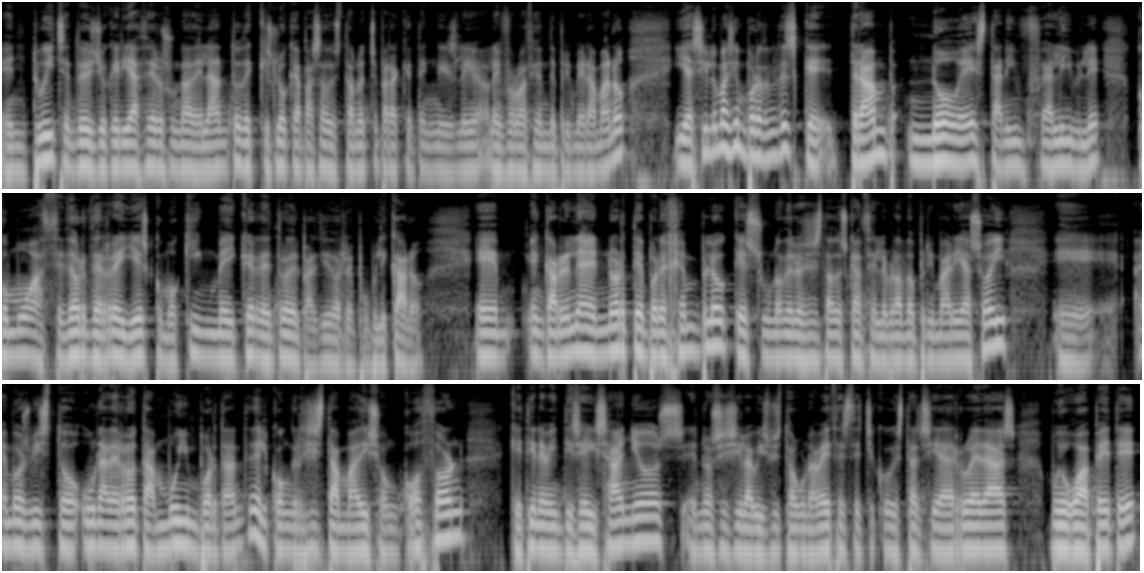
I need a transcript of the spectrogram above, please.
en Twitch, entonces yo quería haceros un adelanto de qué es lo que ha pasado esta noche para que tengáis la, información de primera mano. Y así lo más importante es que Trump no es tan infalible como hacedor de reyes, como kingmaker dentro del Partido Republicano. Eh, en Carolina del Norte, por ejemplo, que es uno de los estados que han celebrado primarias hoy. Eh, hemos visto una derrota muy importante del congresista Madison Cawthorn, que tiene 26 años. Eh, no sé si lo habéis visto alguna vez, este chico que está en silla de ruedas, muy guapete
